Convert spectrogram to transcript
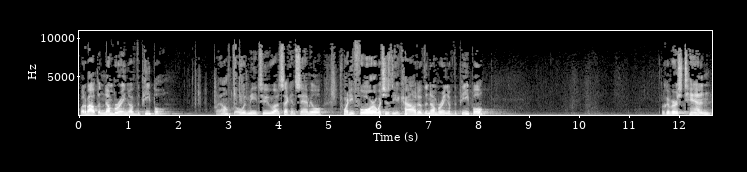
What about the numbering of the people? Well, go with me to uh, 2 Samuel 24, which is the account of the numbering of the people. Look at verse 10.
